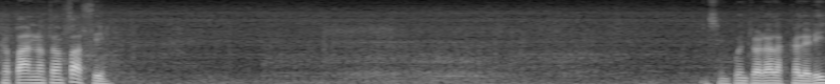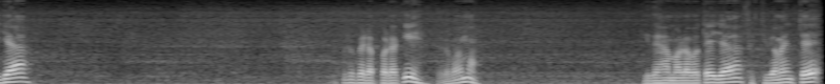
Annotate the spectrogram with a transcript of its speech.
escaparnos tan fácil. Se encuentra ahora la escalerilla. Creo que era por aquí Pero vamos. Aquí dejamos la botella, efectivamente.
